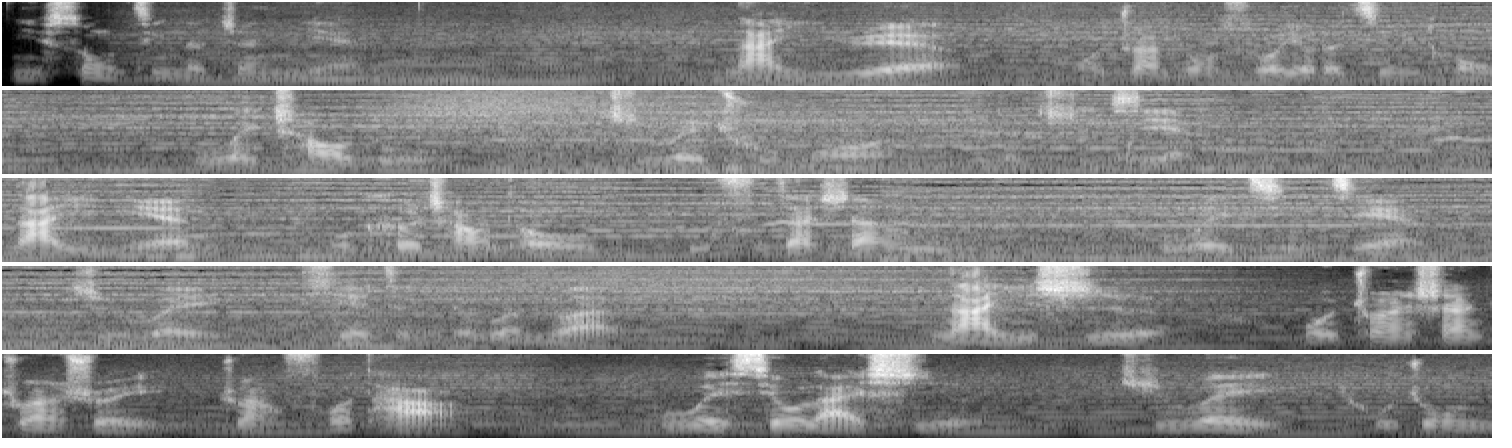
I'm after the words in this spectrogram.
你诵经的真言。那一月，我转动所有的经筒，不为超度，只为触摸你的指尖。那一年，我磕长头，匍匐在山路，不为觐见，只为贴着你的温暖。那一世，我转山转水转佛塔。不为修来世，只为途中与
